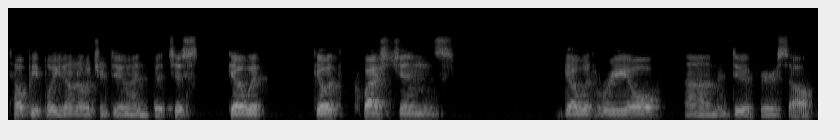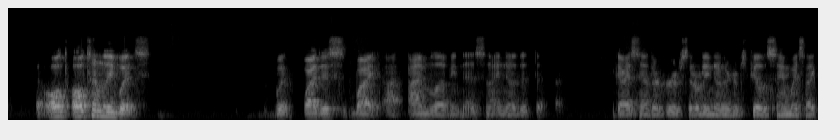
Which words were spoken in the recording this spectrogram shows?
tell people you don't know what you're doing, but just go with, go with questions, go with real, um, and do it for yourself. Ultimately, what's, what, why this, why I, I'm loving this, and I know that the, guys in other groups that already know other groups feel the same way. It's like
